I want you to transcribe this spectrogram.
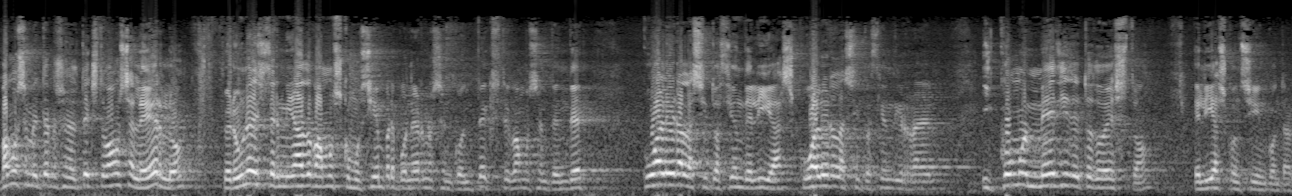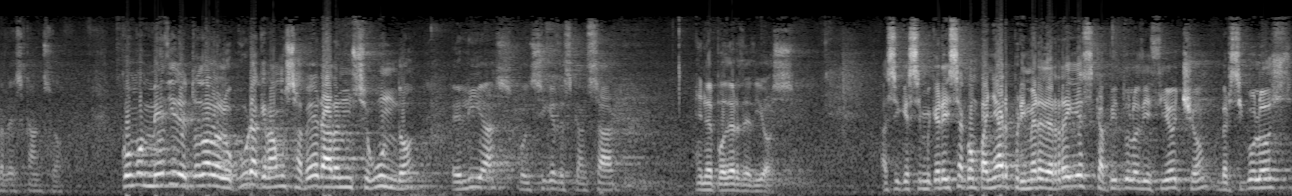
Vamos a meternos en el texto, vamos a leerlo, pero una vez terminado vamos como siempre a ponernos en contexto y vamos a entender cuál era la situación de Elías, cuál era la situación de Israel y cómo en medio de todo esto Elías consigue encontrar descanso. Cómo en medio de toda la locura que vamos a ver ahora en un segundo, Elías consigue descansar en el poder de Dios. Así que si me queréis acompañar, Primera de Reyes, capítulo 18, versículos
